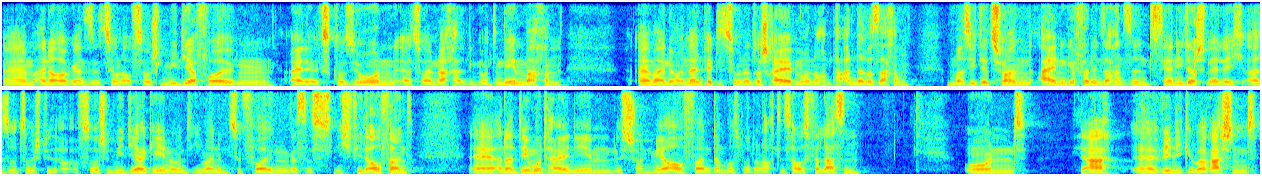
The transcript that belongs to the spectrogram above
ähm, einer Organisation auf Social Media folgen, eine Exkursion äh, zu einem nachhaltigen Unternehmen machen, ähm, eine Online-Petition unterschreiben und noch ein paar andere Sachen. Man sieht jetzt schon, einige von den Sachen sind sehr niederschwellig, also zum Beispiel auf Social Media gehen und jemandem zu folgen, das ist nicht viel Aufwand. Äh, an einer Demo teilnehmen ist schon mehr Aufwand, da muss man dann auch das Haus verlassen. Und ja, äh, wenig überraschend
